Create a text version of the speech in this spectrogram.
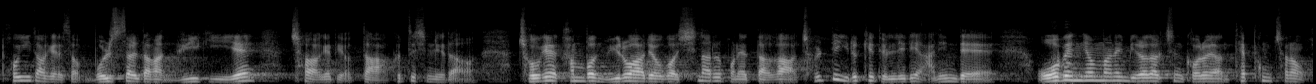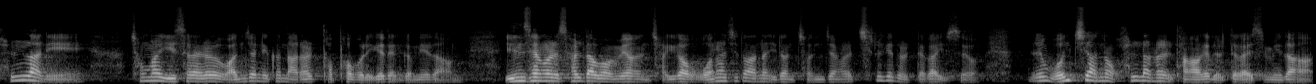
포위당해서 몰살당한 위기에 처하게 되었다. 그 뜻입니다. 조객 한번 위로하려고 신하를 보냈다가 절대 이렇게 될 일이 아닌데 500년 만에 밀어닥친 거대한 태풍처럼 환란이 정말 이스라엘을 완전히 그 나라를 덮어버리게 된 겁니다. 인생을 살다 보면 자기가 원하지도 않는 이런 전쟁을 치르게 될 때가 있어요. 원치 않는 환란을 당하게 될 때가 있습니다.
